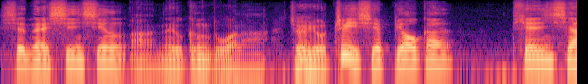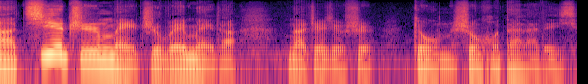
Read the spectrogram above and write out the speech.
现在新兴啊，那就更多了啊，就是有这些标杆，天下皆知美之为美的，那这就是给我们生活带来的一些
